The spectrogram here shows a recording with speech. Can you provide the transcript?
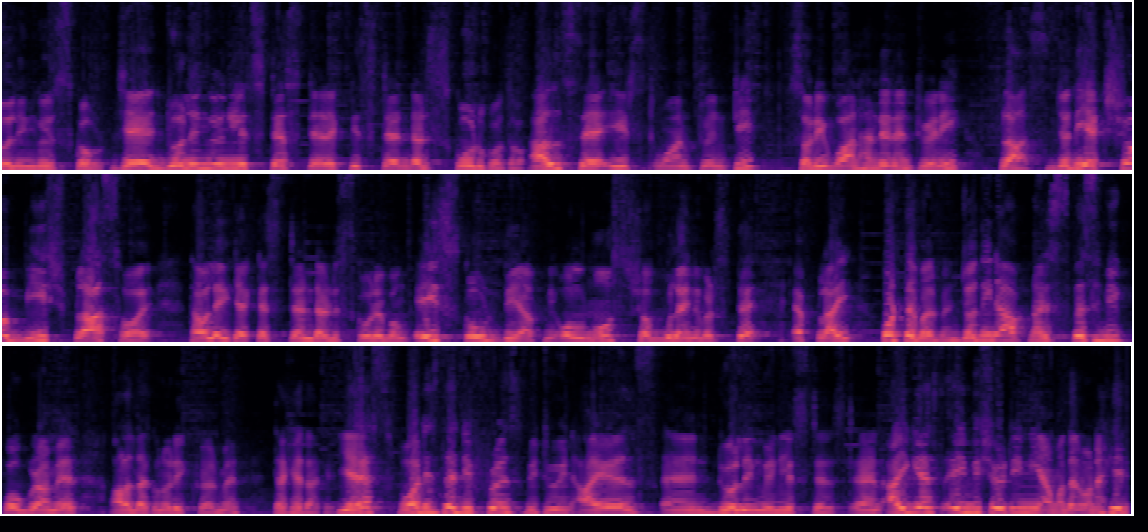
Duolingo score যে ডোলিঙ্গো ইংলিশ টেস্টের একটি স্ট্যান্ডার্ড স্কোর কত? Well it's one twenty sorry one hundred and twenty plus যদি একশো বিশ প্লাস হয়, তাহলে এইটা একটা স্ট্যান্ডার্ড স্কোর এবং এই স্কোর দিয়ে আপনি অলমোস্ট সবগুলো ইউনিভার্সিটিতে অ্যাপ্লাই করতে পারবেন। যদি না, আপনার স্পেসিফিক প্রোগ্রামের আলাদা কোনো রিকোয়ারমেন্ট দেখে থাকে yes what is the difference between IELTS and Duolingo English test and I guess এই বিষয়টি নিয়ে আমাদের অনেকের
